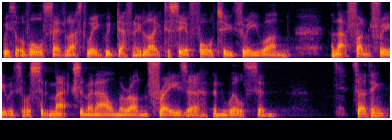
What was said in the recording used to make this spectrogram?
we sort of all said last week we'd definitely like to see a 4 2 3 1 and that front three with sort of St Maximin, Almiron, Fraser, and Wilson. So I think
